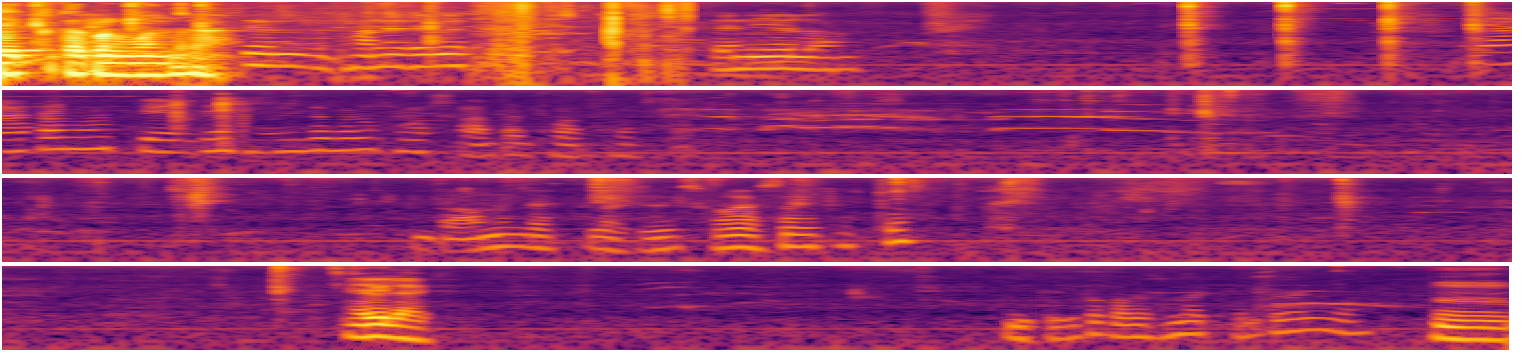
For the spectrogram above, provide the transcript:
দেখতে থাকুন বন্ধুরা। লাগে হুম।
